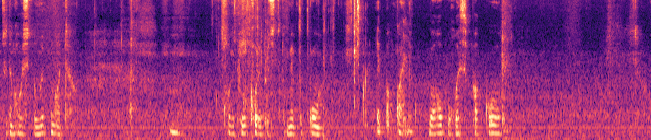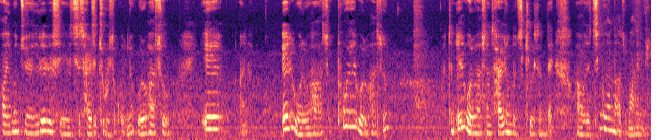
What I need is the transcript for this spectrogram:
어쨌든 거기 너무 예쁜 것 같아요. 거기 베이커리도 진짜 너무 예뻤고 예뻤고 아니고 먹어보고 싶었고 아 이번 주에 일일일씩 진짜 잘 지키고 있었거든요. 월화수 일 아니 일월화수 토일 월화수 하여튼 일월화수 한 4일 정도 지키고 있었는데 아 어제 친구 만나가지고 망했네.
